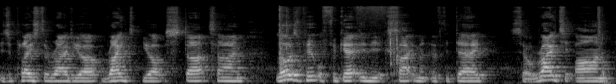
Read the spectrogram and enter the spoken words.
is a place to write your, write your start time. Loads of people forget in the excitement of the day, so write it on.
